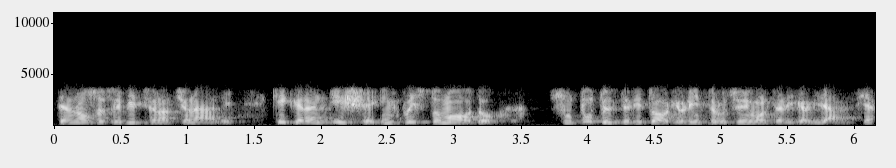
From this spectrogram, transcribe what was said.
del nostro servizio nazionale che garantisce in questo modo su tutto il territorio le interruzioni volontarie di gravidanza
